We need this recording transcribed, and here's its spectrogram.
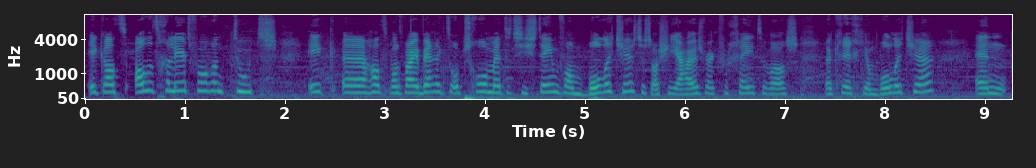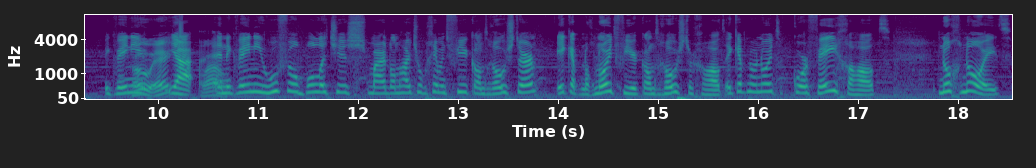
Ik had altijd geleerd voor een toets. Ik eh, had, want wij werkten op school met het systeem van bolletjes. Dus als je je huiswerk vergeten was, dan kreeg je een bolletje. En ik weet niet, Oh, ja, en ik weet niet hoeveel bolletjes, maar dan had je op een gegeven moment vierkant rooster. Ik heb nog nooit vierkant rooster gehad. Ik heb nog nooit corvée gehad. Nog nooit.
